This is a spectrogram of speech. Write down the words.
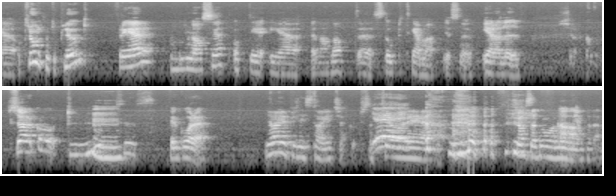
är otroligt mycket plugg för er gymnasiet. Och det är ett annat eh, stort tema just nu, era liv. Körkort. Körkort! Mm. Precis. Hur går det? Jag har ju precis tagit körkort så Yay! jag är krossat mållinjen på den.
